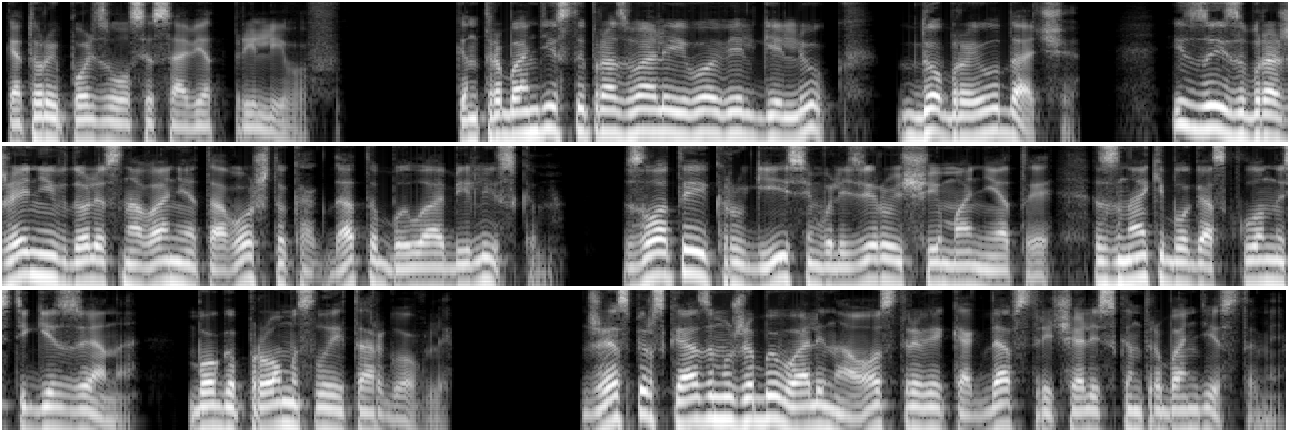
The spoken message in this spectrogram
которой пользовался Совет приливов. Контрабандисты прозвали его Вельгелюк «Добрая удача» из-за изображений вдоль основания того, что когда-то было обелиском. Золотые круги, символизирующие монеты, знаки благосклонности Гезена, бога промысла и торговли. Джеспер с Казом уже бывали на острове, когда встречались с контрабандистами.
